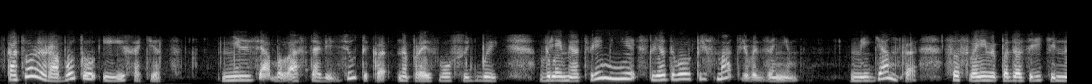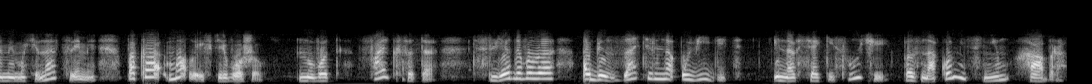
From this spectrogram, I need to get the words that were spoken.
в которой работал и их отец. Нельзя было оставить Зютыка на произвол судьбы. Время от времени следовало присматривать за ним. Медянка со своими подозрительными махинациями пока мало их тревожил. Но вот Фалькса-то следовало обязательно увидеть и на всякий случай познакомить с ним Хабра.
